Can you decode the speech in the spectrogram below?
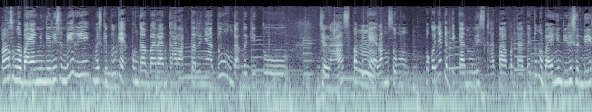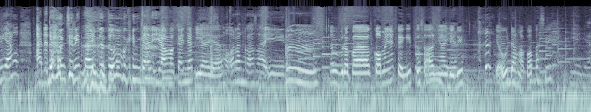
langsung ngebayangin diri sendiri meskipun kayak penggambaran karakternya tuh nggak begitu jelas tapi Hmm. kayak langsung pokoknya ketika nulis kata per kata itu ngebayangin diri sendiri yang ada dalam cerita itu tuh mungkin kali ya makanya Iya ya. semua orang ngerasain Hmm, nah, beberapa komennya kayak gitu soalnya Iya. jadi ya udah nggak apa-apa sih. iya ya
